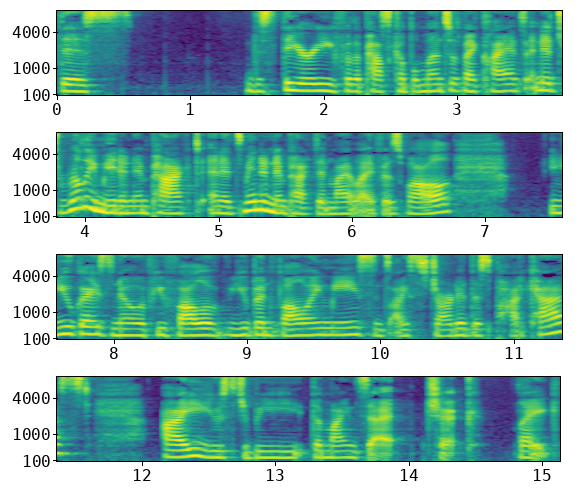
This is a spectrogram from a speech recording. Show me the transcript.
this this theory for the past couple months with my clients and it's really made an impact and it's made an impact in my life as well. You guys know if you follow you've been following me since i started this podcast i used to be the mindset chick. Like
